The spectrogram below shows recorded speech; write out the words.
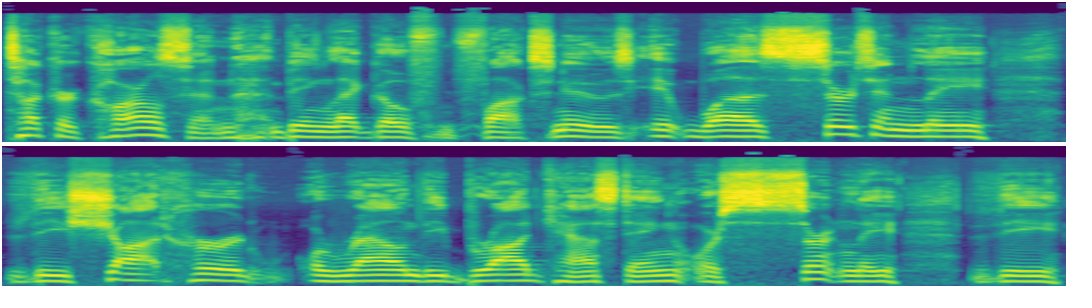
Tucker Carlson being let go from Fox News. It was certainly the shot heard around the broadcasting, or certainly the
